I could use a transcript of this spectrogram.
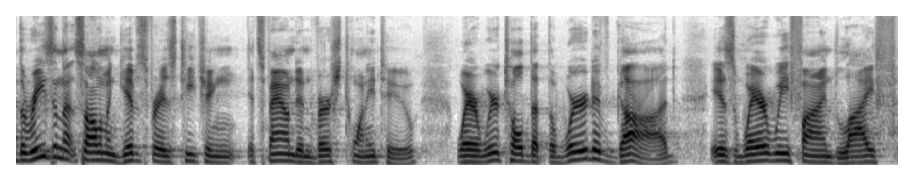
the reason that Solomon gives for his teaching, it's found in verse 22, where we're told that the Word of God is where we find life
